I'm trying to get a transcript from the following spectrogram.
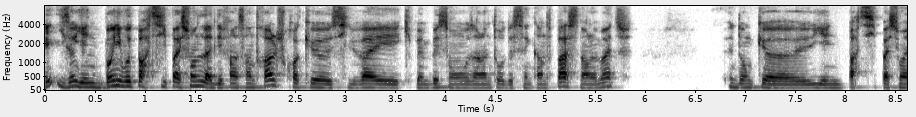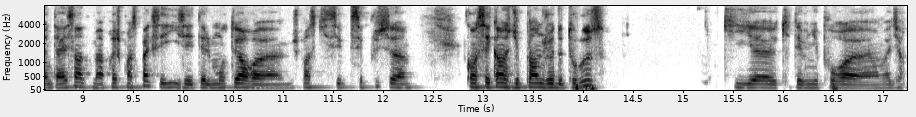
il y a un bon niveau de participation de la défense centrale. Je crois que Silva et Kipembe sont aux alentours de 50 passes dans le match. Donc euh, il y a une participation intéressante, mais après je pense pas que ils aient été le moteur. Euh, je pense que c'est plus euh, conséquence du plan de jeu de Toulouse qui, était venu pour, on va dire,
